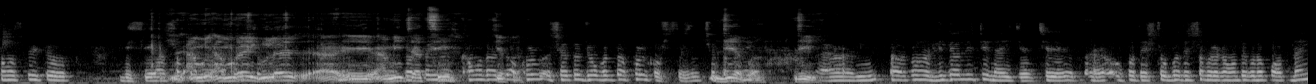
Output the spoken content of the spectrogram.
সমস্তই তো দিচ্ছি আর আমি আমরা এগুলা আমি চাচ্ছি ক্ষমতা সে তো জবরদখল করছে জি আপা জি। তার কোনো লিগালিটি নাই যে উপদেষ্টা উপদেষ্টা বলে আমাদের কোনো পদ নাই।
